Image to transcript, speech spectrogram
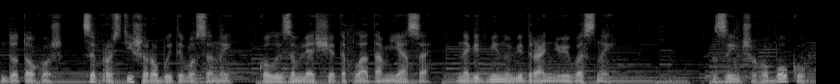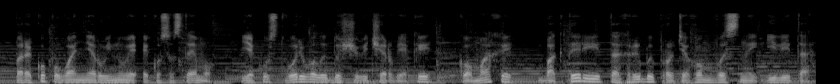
До того ж, це простіше робити восени, коли земля ще тепла та м'яса, на відміну від ранньої весни. З іншого боку, перекопування руйнує екосистему, яку створювали дощові черв'яки, комахи, бактерії та гриби протягом весни і літа.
